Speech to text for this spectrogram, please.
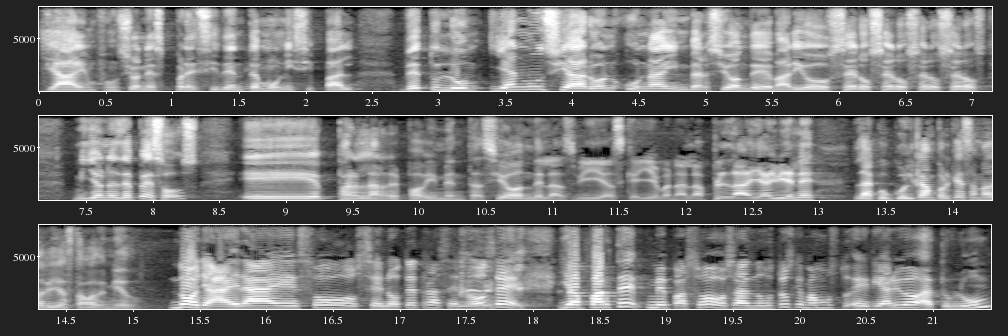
ya en funciones presidente municipal de Tulum y anunciaron una inversión de varios 0,000 millones de pesos eh, para la repavimentación de las vías que llevan a la playa. Y viene la Cuculcán, porque esa madre ya estaba de miedo. No, ya era eso, cenote tras cenote. y aparte me pasó, o sea, nosotros que vamos eh, diario a Tulum,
